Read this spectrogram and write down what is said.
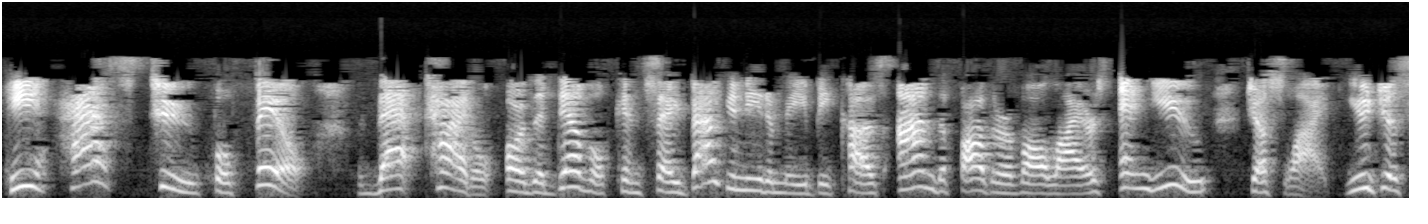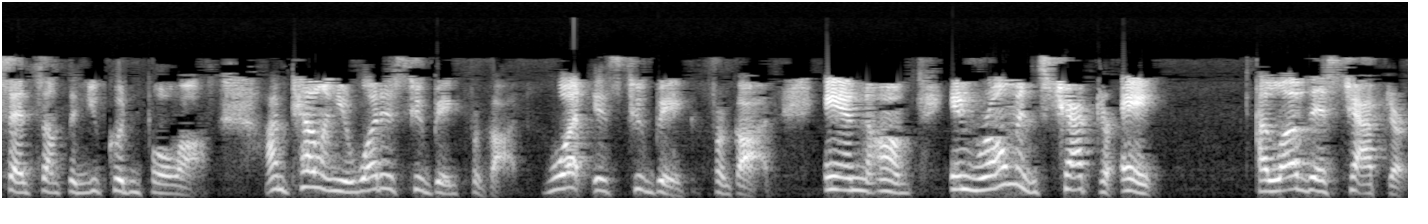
he has to fulfill that title or the devil can say, bow your knee to me because I'm the father of all liars and you just lied. You just said something you couldn't pull off. I'm telling you what is too big for God. What is too big for God? In, um, in Romans chapter 8, I love this chapter.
